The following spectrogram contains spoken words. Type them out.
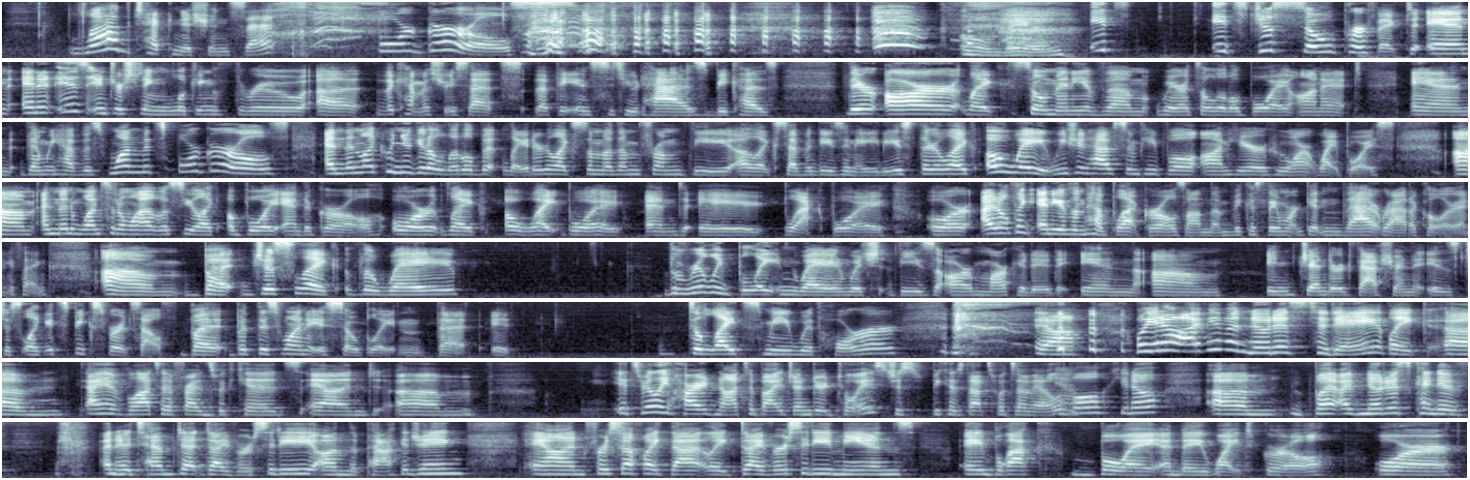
lab technician set for girls. Oh man. it's it's just so perfect. And and it is interesting looking through uh, the chemistry sets that the institute has because there are like so many of them where it's a little boy on it and then we have this one that's for girls. And then like when you get a little bit later like some of them from the uh, like 70s and 80s they're like oh wait we should have some people on here who aren't white boys. Um, and then once in a while you'll see like a boy and a girl or like a white boy and a black boy or i don't think any of them have black girls on them because they weren't getting that radical or anything. Um, but just like the way the really blatant way in which these are marketed in um, in gendered fashion is just like it speaks for itself. But but this one is so blatant that it delights me with horror. yeah. Well, you know, I've even noticed today, like, um, I have lots of friends with kids, and um, it's really hard not to buy gendered toys just because that's what's available, you know? Um, but I've noticed kind of an attempt at diversity on the packaging. And for stuff like that, like, diversity means a black boy and a white girl, or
